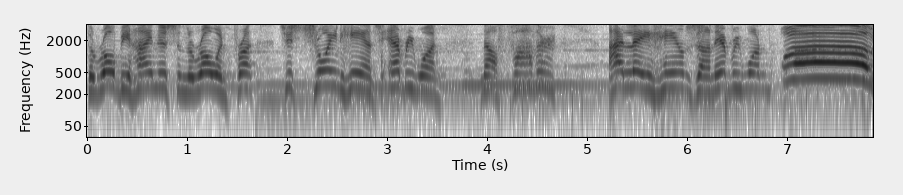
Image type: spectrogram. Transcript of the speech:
the row behind us and the row in front. Just join hands, everyone. Now, Father, I lay hands on everyone. Whoa!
